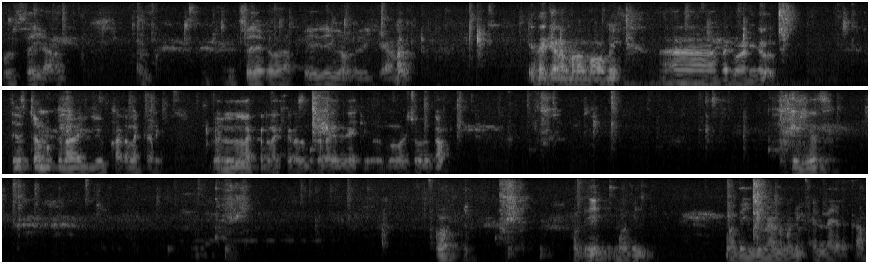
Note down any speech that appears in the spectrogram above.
പുൾസൈ ആണ്. വന്നിരിക്കുകയാണ്. ഇതൊക്കെ നമ്മുടെ മോർണിംഗ് പരിപാടികൾ. ജസ്റ്റ് നമുക്ക് ഈ കടലക്കറി വെള്ള കടലക്കറി നമുക്ക് ഇതാ ഇതിലേക്ക് ഒഴിച്ചു കൊടുക്കാം. മതി മതി. മതി ഇനി വേണമെങ്കിൽ എല്ലാം എടുക്കാം.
